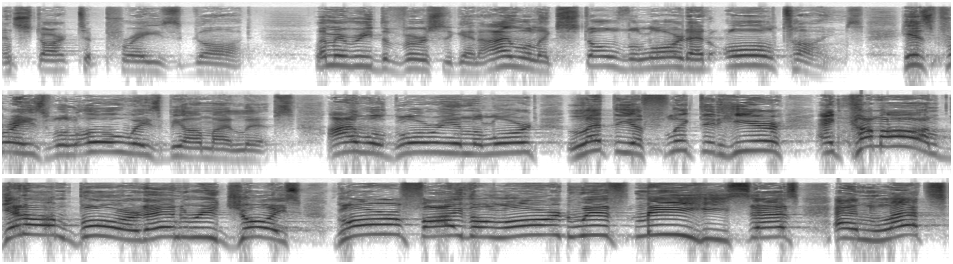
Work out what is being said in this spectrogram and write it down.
and start to praise God. Let me read the verse again. I will extol the Lord at all times. His praise will always be on my lips. I will glory in the Lord. Let the afflicted hear and come on, get on board and rejoice. Glorify the Lord with he says, and let's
